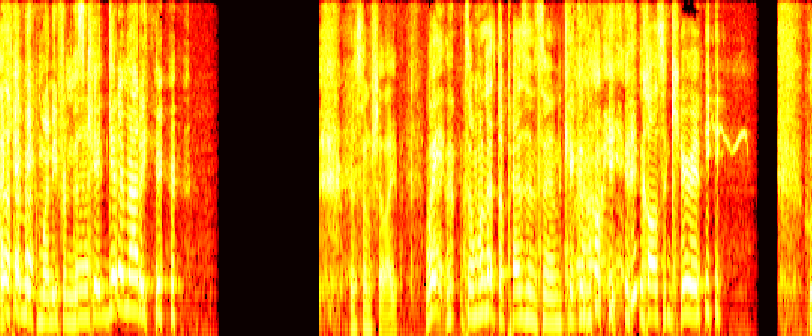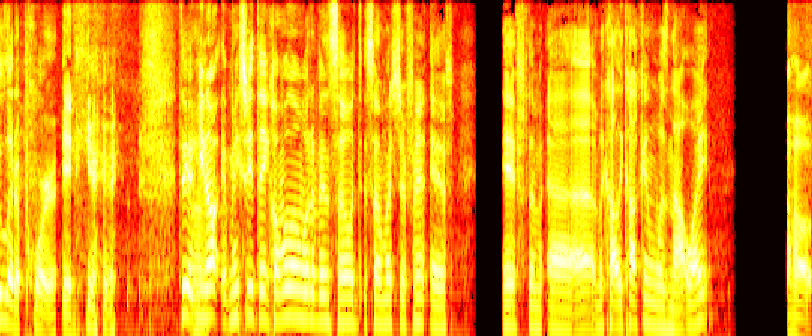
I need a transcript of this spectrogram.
I can't make money from this kid. Get him out of here. or some shit like that. Wait, someone let the peasants in. Kick him out. Call security. Who let a poor in here? Dude, you Uh. know, it makes me think Home Alone would have been so so much different if if the uh, Macaulay Culkin was not white. Oh,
